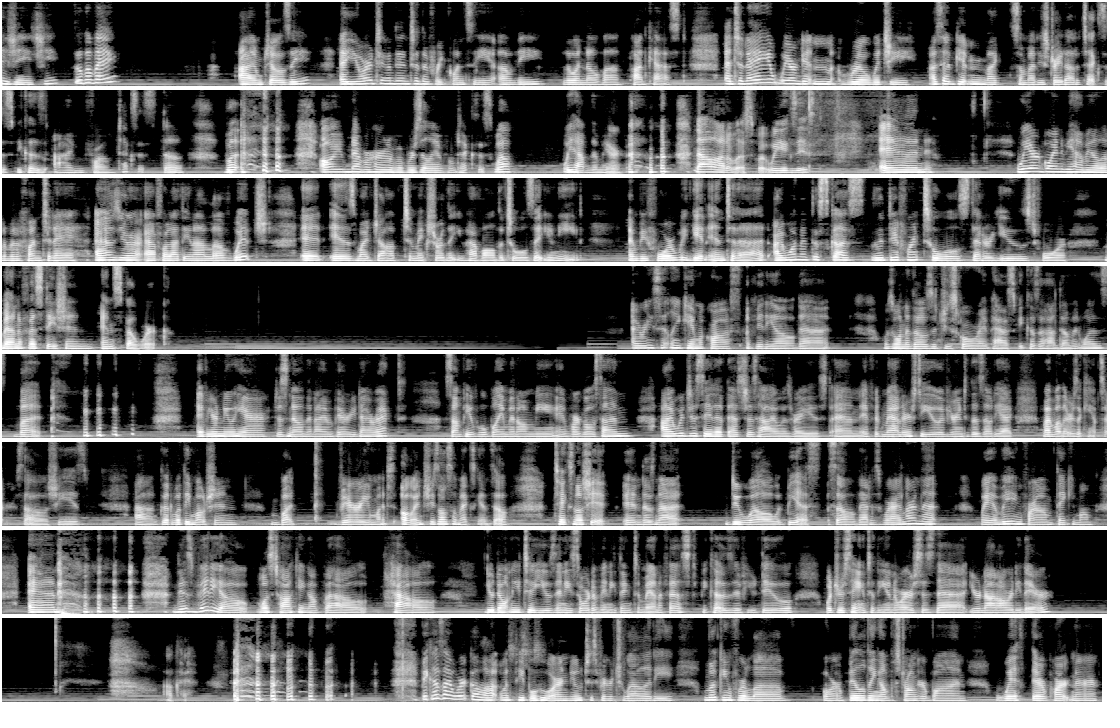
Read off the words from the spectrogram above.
Fala, gente. Tudo bem? I'm Josie, and you are tuned into the frequency of the Lua Nova podcast. And today we are getting real witchy. I said getting like somebody straight out of Texas because I'm from Texas. Duh. But oh, you've never heard of a Brazilian from Texas. Well, we have them here. Not a lot of us, but we exist. And we are going to be having a little bit of fun today. As your Afro Latina love witch, it is my job to make sure that you have all the tools that you need. And before we get into that, I want to discuss the different tools that are used for manifestation and spell work. I recently came across a video that was one of those that you scroll right past because of how dumb it was. But if you're new here, just know that I am very direct. Some people blame it on being a Virgo sun. I would just say that that's just how I was raised. And if it matters to you, if you're into the zodiac, my mother is a Cancer. So she's uh, good with emotion, but very much. Oh, and she's also Mexican. So takes no shit and does not do well with BS. So that is where I learned that way of being from. Thank you, mom. And this video was talking about how you don't need to use any sort of anything to manifest because if you do, what you're saying to the universe is that you're not already there. okay. because I work a lot with people who are new to spirituality, looking for love or building a stronger bond with their partner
